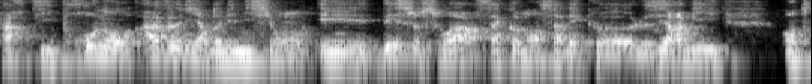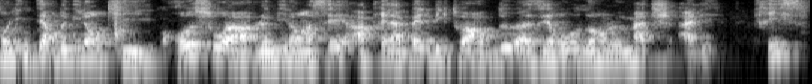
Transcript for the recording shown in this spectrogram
partie prono à venir de l'émission. Et dès ce soir, ça commence avec euh, le derby entre l'Inter de Milan qui reçoit le Milan AC après la belle victoire 2 à 0 dans le match aller. Chris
